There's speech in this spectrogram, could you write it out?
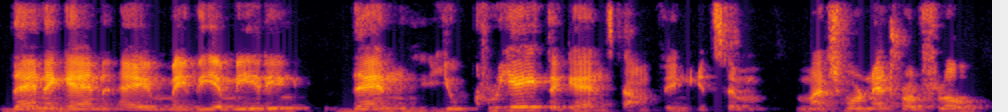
then again a, maybe a meeting then you create again something. It's a much more natural flow.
